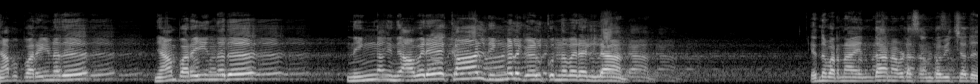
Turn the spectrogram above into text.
ഞാൻ പറയുന്നത് ഞാൻ പറയുന്നത് നിങ്ങൾ അവരെക്കാൾ നിങ്ങൾ കേൾക്കുന്നവരല്ല എന്ന് പറഞ്ഞാൽ എന്താണ് അവിടെ സംഭവിച്ചത്?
